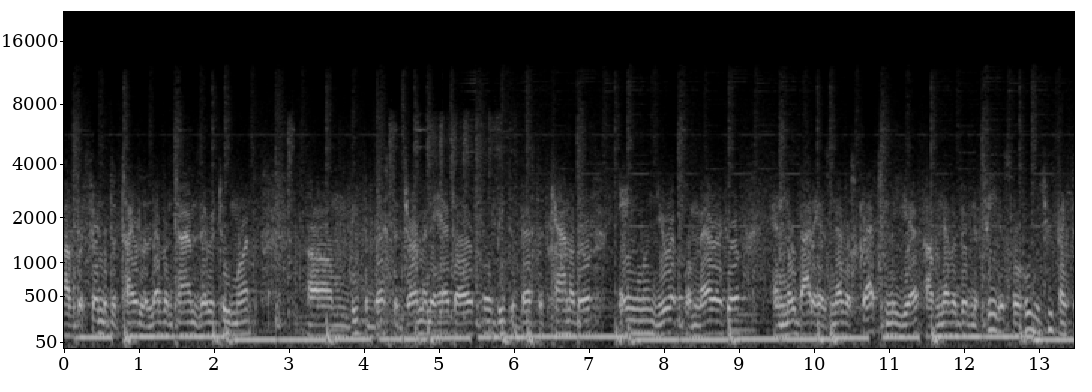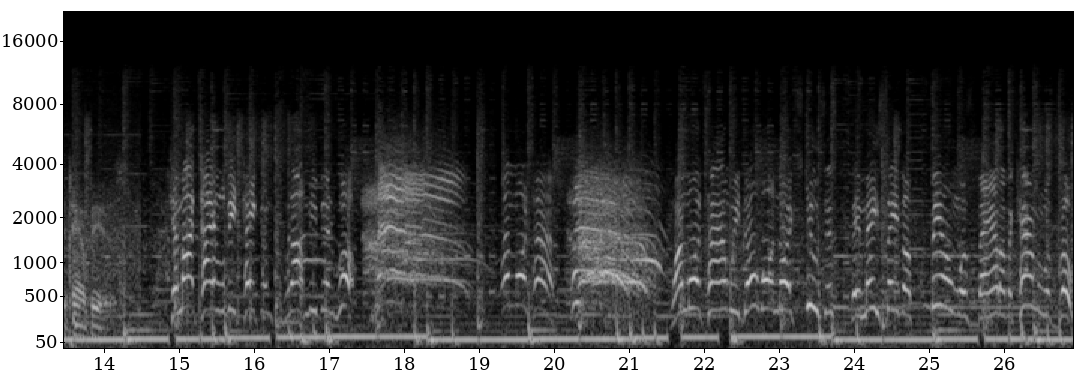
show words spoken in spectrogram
I've defended the title 11 times every two months. Um, beat the best that Germany had to offer, beat the best at Canada, England, Europe, America, and nobody has never scratched me yet. I've never been defeated, so who would you think the champ is? Can my title be taken without me being whooped? No! One more time. No! One more time. We don't want no excuses. They may say the film was bad or the camera was broke.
